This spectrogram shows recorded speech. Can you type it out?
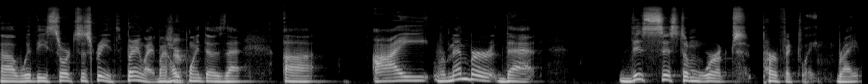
uh, with these sorts of screens. But anyway, my whole point though is that uh, I remember that this system worked perfectly, right?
